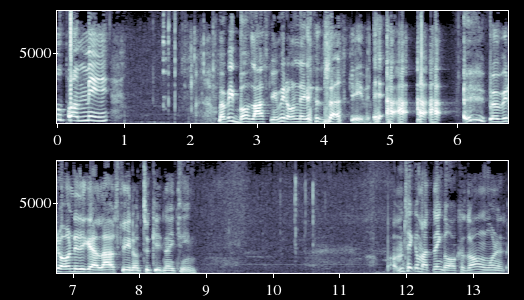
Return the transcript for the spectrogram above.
Up on me. But we both live screen. We don't niggas live screen. but we the only nigga live screen on 2K19. I'm taking my thing off because I don't want to.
